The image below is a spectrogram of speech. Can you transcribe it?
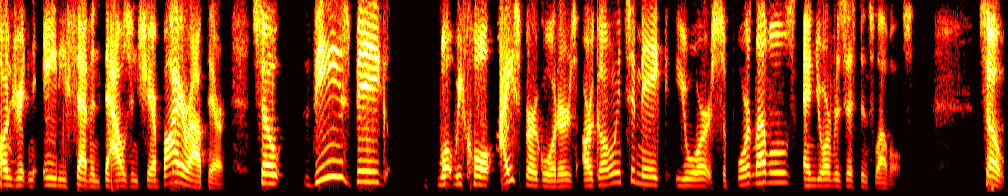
187,000 share buyer out there. So these big what we call iceberg orders are going to make your support levels and your resistance levels. So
